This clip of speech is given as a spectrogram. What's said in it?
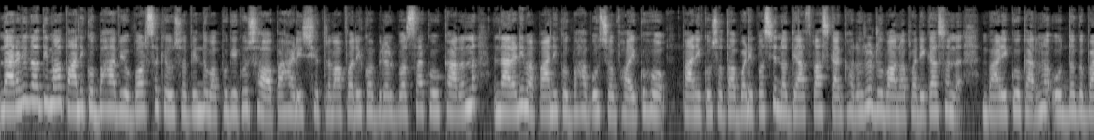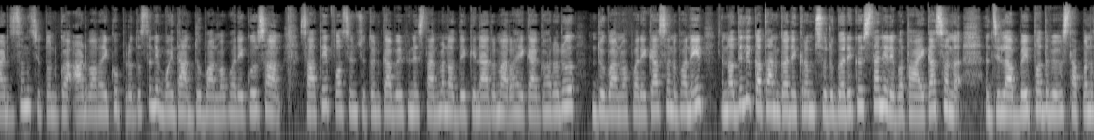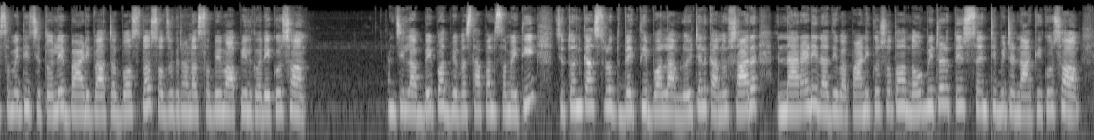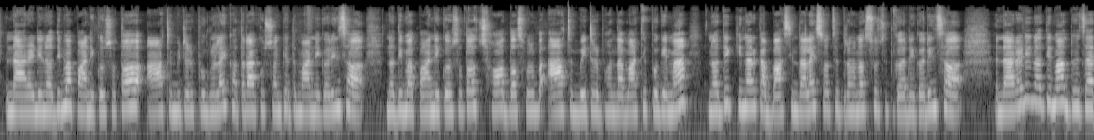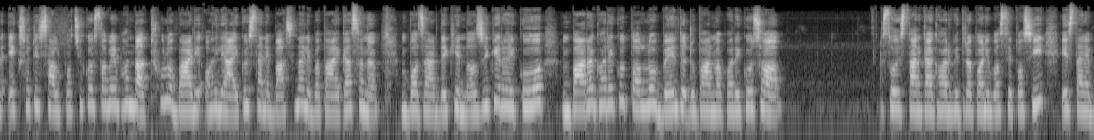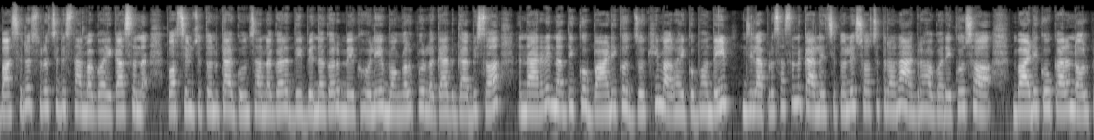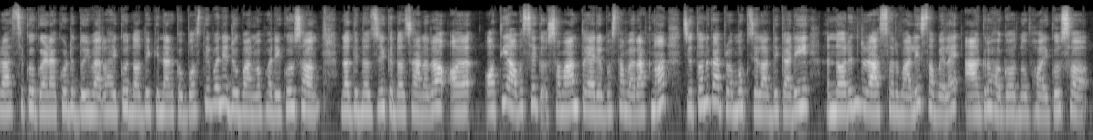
नारायणी नदीमा पानीको बहाव यो वर्षकै उच्च बिन्दुमा पुगेको छ। पहाड़ी क्षेत्रमा परेको विरल वर्षाको कारण नारायणीमा पानीको बहाव उच्च भएको हो। पानीको सतह बढेपछि नदी आसपासका घरहरू डुबानमा परेका छन्। बाढ़ीको कारण उद्योग वाणिज्य चितवनको आडमा रहेको प्रदर्शनी मैदान डुबानमा परेको छ। साथै पश्चिम चितवनका विभिन्न स्थानमा नदी किनारमा रहेका घरहरू डुबानमा परेका छन् भने नदीले कटान गर्ने क्रम शुरू गरेको स्थानीयले बताएका छन्। जिल्ला विपद व्यवस्थापन समिति चितवनले बाढ़ीबाट बच्न सजग रहन सबैमा अपील गरेको छ। जिल्ला विपद व्यवस्थापन समिति चितवनका स्रोत व्यक्ति बलराम लोइटेलका अनुसार नारायणी नदीमा पानीको सतह नौ मिटर तीस सेन्टिमिटर नागेको छ। नारायणी नदीमा पानीको सतह आठ मिटर पुग्नुलाई खतराको संकेत मान्ने गरिन्छ। नदीमा पानीको सतह छ दशमलव आठ मिटर भन्दा माथि पुगेमा नदी किनारका बासिन्दालाई सचेत रहन सूचित गर्ने गरिन्छ। नारायणी नदीमा दुई हजार एकसठी सालपछिको सबैभन्दा ठूलो बाढ़ी अहिले आएको स्थानीय बासिन्दाले बताएका छन्। बजारदेखि नजिकै रहेको बाह्र घरेको तल्लो बेल्ट डुबानमा परेको छ। सो स्थानका घरभित्र पनि बसेपछि स्थानीयवासीहरू सुरक्षित स्थानमा गएका छन्। पश्चिम चितवनका गुन्सानगर दिव्यनगर मेघोली मंगलपुर लगायत गाविस नारायणी नदीको बाढ़ीको जोखिममा रहेको भन्दै जिल्ला प्रशासन कार्यालय चितवनले सचेत रहन आग्रह गरेको छ। बाढ़ीको कारण नौलप्रासीको गैँडाकोट दुईमा रहेको नदी किनारको बस्ती पनि डुबानमा परेको छ। नदी नजिक नजान र अति आवश्यक सामान तयारी अवस्थामा राख्न चितवनका प्रमुख जिल्लाधिकारी नरेन्द्र राज शर्माले सबैलाई आग्रह गर्नुभएको छ।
